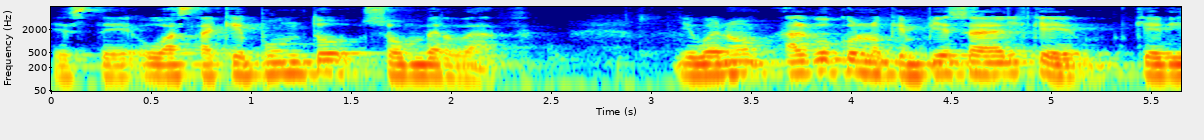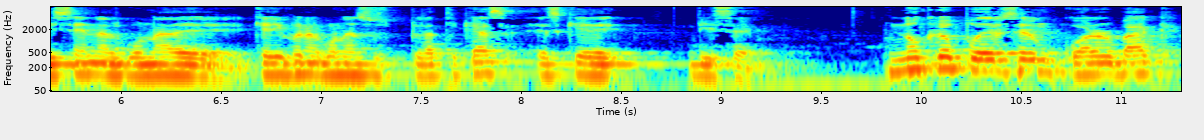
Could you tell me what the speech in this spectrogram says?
este, o hasta qué punto son verdad. Y bueno, algo con lo que empieza él que, que, dice en alguna de, que dijo en alguna de sus pláticas es que dice, no creo poder ser un quarterback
